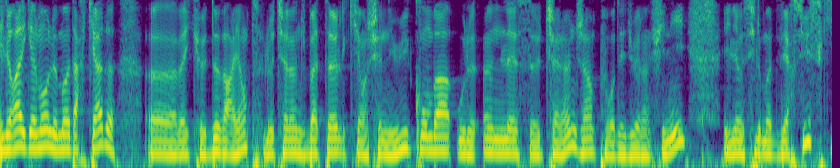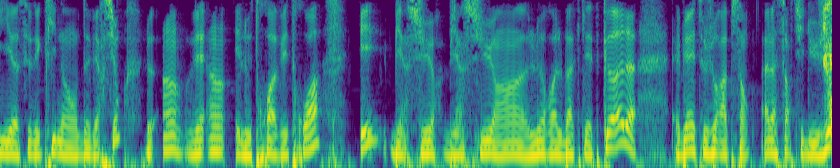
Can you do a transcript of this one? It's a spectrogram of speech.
il y aura également le mode arcade euh, avec deux variantes, le Challenge Battle qui enchaîne 8 combats ou le Unless Challenge hein, pour des duels infinis. Il y a aussi le mode Versus qui euh, se décline en deux versions, le 1v1 et le 3v3. Et bien sûr, bien sûr, hein, le rollback netcode eh bien, est toujours absent à la sortie du jeu.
